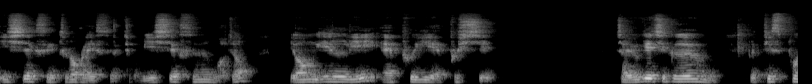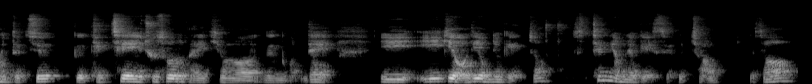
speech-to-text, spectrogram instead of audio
ECX에 들어가 있어요. 지금 ECX는 뭐죠? 012 F2 FC 자 이게 지금 그 this pointer 즉 그 객체의 주소를 가리키는 건데 이, 이게 어디 영역에 있죠? 스택 영역에 있어요. 그렇죠? 그래서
